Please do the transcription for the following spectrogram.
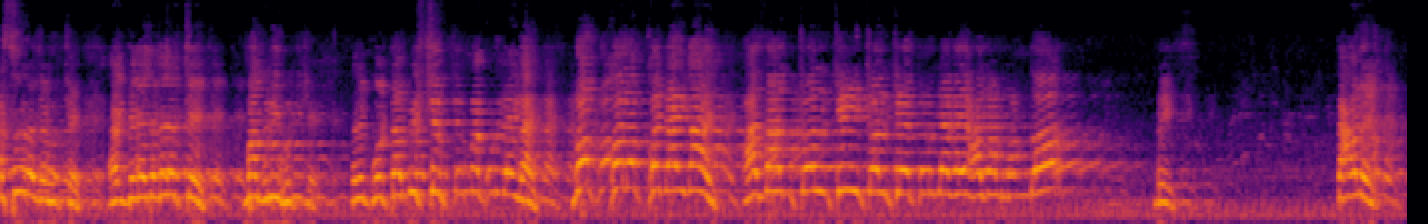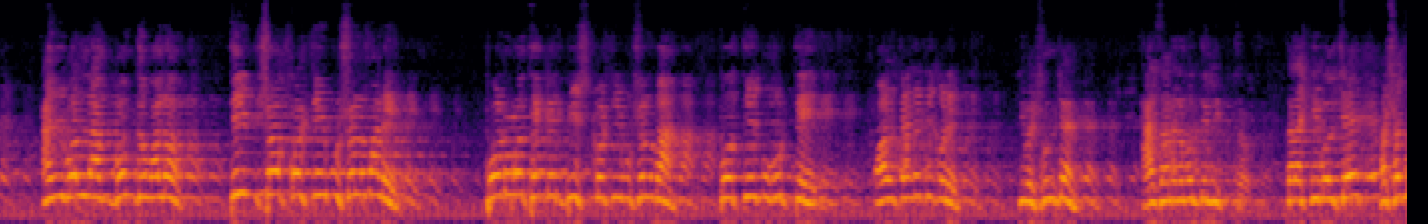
আসরের আজান হচ্ছে। এক জায়গায় দেখা যাচ্ছে মাগরিব হচ্ছে। তাহলে গোটা বিশ্বের কোন না কোন জায়গায়, লক্ষ লক্ষ জায়গায় আজান চলছেই চলছে, কোন জায়গায় আজান বন্ধ নেই। তাহলে আমি বললাম, বন্ধু বলো, তিনশো কোটি মুসলমানে পনেরো থেকে বিশ কোটি মুসলমান প্রতি মুহূর্তে অল্টারনেটিভ করে কি শুনছেন? আজানের মধ্যে লিপ্ত। তারা কি বলছে? আসাদু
